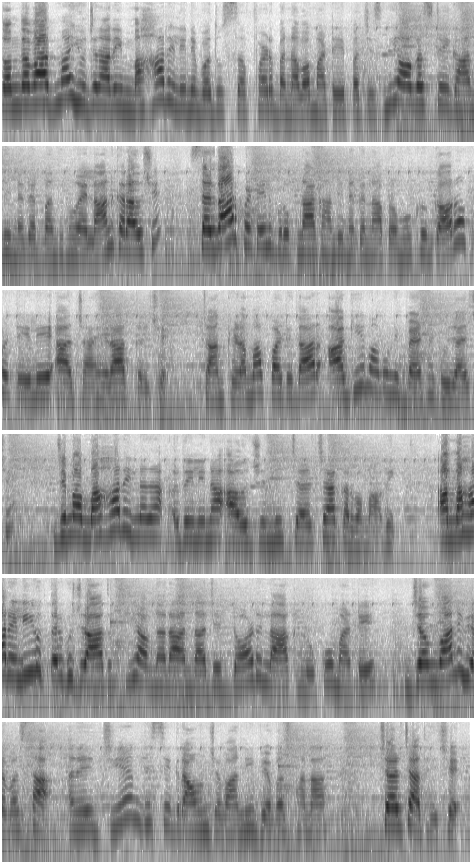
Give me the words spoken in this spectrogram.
તો અમદાવાદમાં યોજાનારી મહારેલીને વધુ સફળ બનાવવા માટે પચીસમી ઓગસ્ટે ગાંધીનગર બંધનું એલાન કરાયું છે. સરદાર પટેલ ગ્રુપના ગાંધીનગરના પ્રમુખ ગૌરવ પટેલે આ જાહેરાત કરી છે. ચાંદખેડામાં પાટીદાર આગેવાનોની બેઠક યોજાય છે, જેમાં મહારેલીના રેલીના આયોજનની ચર્ચા કરવામાં આવી. આ મહારેલી ઉત્તર ગુજરાતથી આવનારા અંદાજે દોઢ લાખ લોકો માટે જમવાની વ્યવસ્થા અને જીએમડીસી ગ્રાઉન્ડ જવાની વ્યવસ્થાના ચર્ચા થઈ છે.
